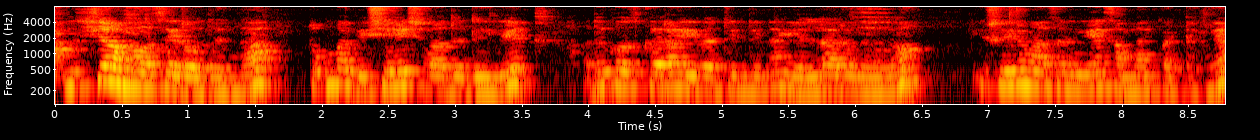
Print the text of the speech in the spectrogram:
ಪುಷ್ಯ ಅಮಾವಾಸ್ಯೆ ಇರೋದ್ರಿಂದ ತುಂಬ ವಿಶೇಷವಾದದ್ದು ಇಲ್ಲಿ. ಅದಕ್ಕೋಸ್ಕರ ಇವತ್ತಿನ ದಿನ ಎಲ್ಲರೂ ನಾನು ಶ್ರೀನಿವಾಸನಿಗೆ ಸಂಬಂಧಪಟ್ಟಂಗೆ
